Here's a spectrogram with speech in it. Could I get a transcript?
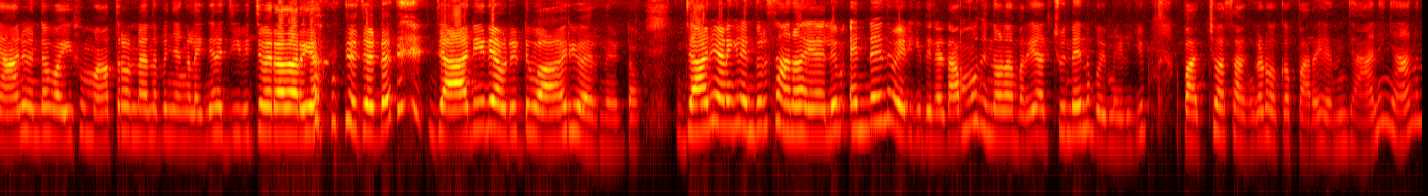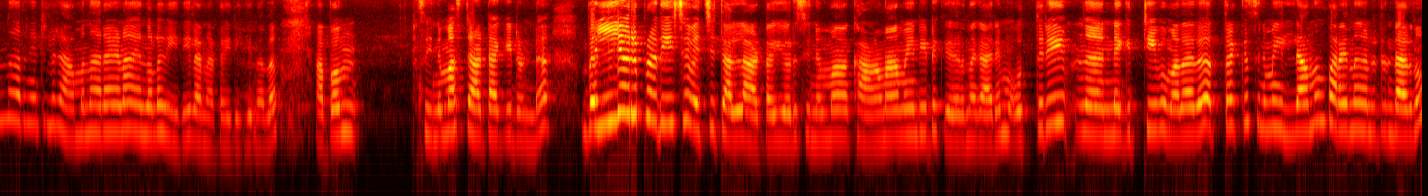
ഞാനും എന്റെ വൈഫും മാത്രം ഉണ്ടായിരുന്നപ്പോൾ ഞങ്ങൾ എങ്ങനെ ജീവിച്ചു വരാതറിയാം ചോദിച്ചിട്ട് ജാനീനെ അവിടെ ഇട്ട് വാരുമായിരുന്നു കേട്ടോ. ജാനി ആണെങ്കിൽ എന്തൊരു സാധനമായാലും എന്റെ നിന്ന് മേടിക്കത്തില്ല കേട്ടോ. അമ്മു തിന്നോളാൻ പറയും അച്ചുവിന്റെ നിന്ന് പോയി മേടിക്കും. അപ്പോൾ അച്ചു ആ സങ്കടമൊക്കെ പറയും ജാനി ഞാനൊന്നും അറിഞ്ഞിട്ടില്ല രാമനാരായണ എന്നുള്ള രീതിയിലാണ് കേട്ടോ ഇരിക്കുന്നത്. അപ്പം സിനിമ സ്റ്റാർട്ടാക്കിയിട്ടുണ്ട്. വലിയൊരു പ്രതീക്ഷ വെച്ചിട്ടല്ല കേട്ടോ ഈ ഒരു സിനിമ കാണാൻ വേണ്ടിയിട്ട് കയറുന്ന കാര്യം. ഒത്തിരി നെഗറ്റീവും അതായത് അത്രയ്ക്ക് സിനിമ ഇല്ലയെന്നും പറയുന്നത് കണ്ടിട്ടുണ്ടായിരുന്നു.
